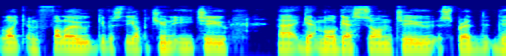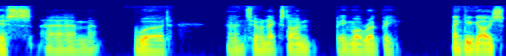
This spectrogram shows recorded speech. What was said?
like and follow. Give us the opportunity to uh, get more guests on to spread this um, word. And until next time, be more rugby. Thank you, guys.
